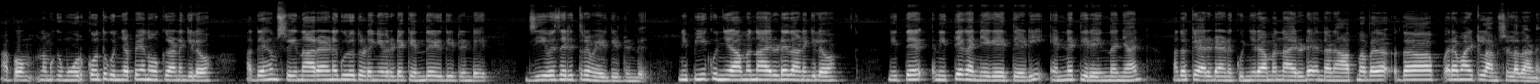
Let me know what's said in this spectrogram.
അപ്പം നമുക്ക് മൂർക്കോത്ത് കുഞ്ഞപ്പയെ നോക്കുകയാണെങ്കിലോ അദ്ദേഹം ശ്രീനാരായണ ഗുരു തുടങ്ങിയവരുടെയൊക്കെ എന്ത് എഴുതിയിട്ടുണ്ട് ജീവചരിത്രം എഴുതിയിട്ടുണ്ട്. ഇനി പി കുഞ്ഞിരാമൻ നായരുടേതാണെങ്കിലോ? നിത്യ നിത്യകന്യകയെ തേടി എന്നെ തിരയുന്ന ഞാൻ അതൊക്കെ ആരുടെയാണ്? കുഞ്ഞിരാമൻ നായരുടെ എന്താണ്? ആത്മകഥാപരമായിട്ടുള്ള അംശമുള്ളതാണ്.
